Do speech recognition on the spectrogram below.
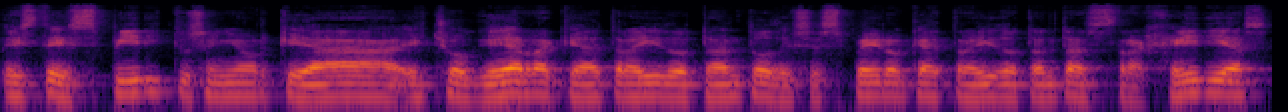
este espíritu, Señor, que ha hecho guerra, que ha traído tanto desespero, que ha traído tantas tragedias,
